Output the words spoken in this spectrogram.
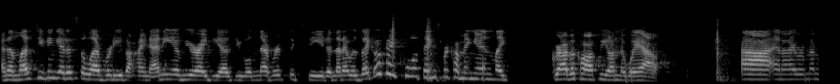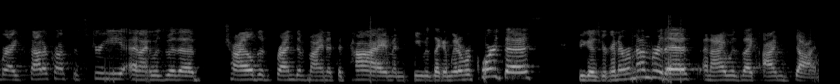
and unless you can get a celebrity behind any of your ideas you will never succeed and then i was like okay cool thanks for coming in like grab a coffee on the way out uh, and i remember i sat across the street and i was with a childhood friend of mine at the time and he was like i'm going to record this because you're going to remember this. And I was like, I'm done.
